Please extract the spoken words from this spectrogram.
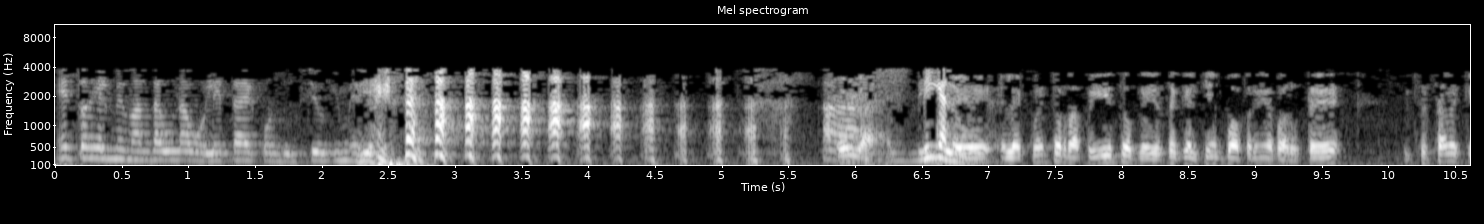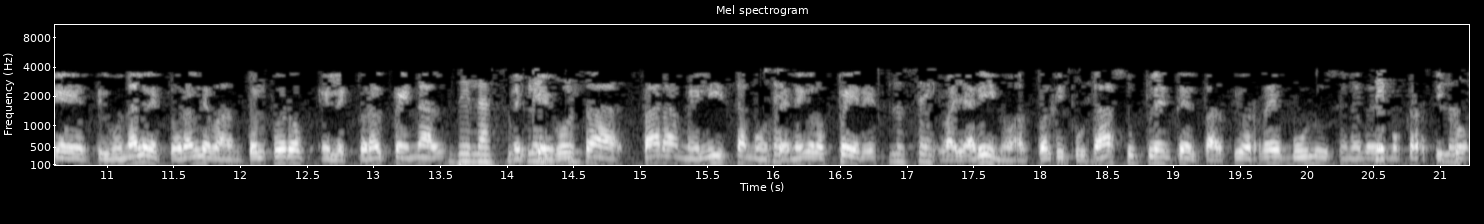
Entonces él me manda una boleta de conducción inmediata. Dígalo. eh, le cuento rapidito que yo sé que el tiempo apremia para ustedes. Usted sabe que el Tribunal Electoral levantó el fuero electoral penal De la del que goza Sara Melisa Montenegro Pérez, Lo sé. Vallarino, actual diputada suplente del Partido Revolucionario Sí, Democrático.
